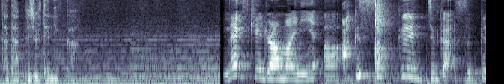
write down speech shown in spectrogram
다 답해줄 테니까. Next K-drama ni uh, aku suka juga. Suka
